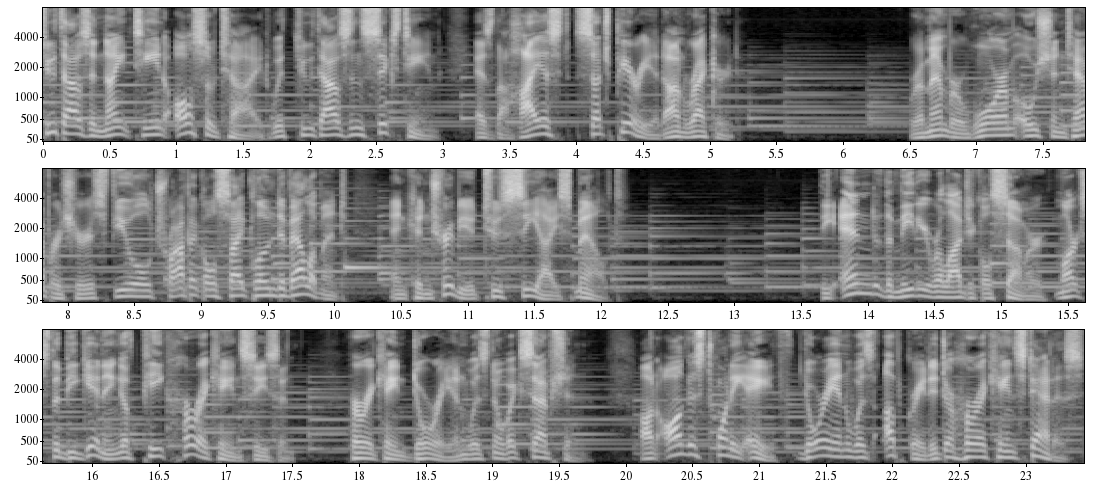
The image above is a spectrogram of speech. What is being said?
2019 also tied with 2016 as the highest such period on record. Remember, warm ocean temperatures fuel tropical cyclone development and contribute to sea ice melt. The end of the meteorological summer marks the beginning of peak hurricane season. Hurricane Dorian was no exception. On August 28th, Dorian was upgraded to hurricane status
